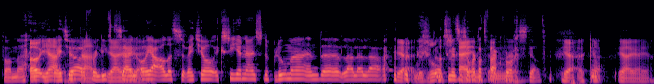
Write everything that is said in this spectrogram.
Van. eh, Oh ja, weet je, wel, verliefd Ja, zijn. ja. Oh ja, alles. Weet je wel, ik zie ineens de bloemen en de la la la. Ja, en de zon Dat, tenminste, zo wordt dat vaak en, eh, voorgesteld. Ja, klopt. Ja, ja, ja.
